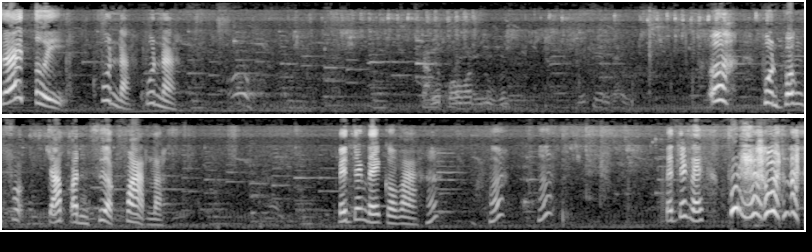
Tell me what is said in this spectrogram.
สื้ตุ๋ยพุ่นน่ะพุ่นน่ะเออพุ่นเพิ่งจับอันเสือกฟาดล่ะ เป็นจังไดก็ว่าฮะฮะฮะเป็นจังไดพูดแล้วนะ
